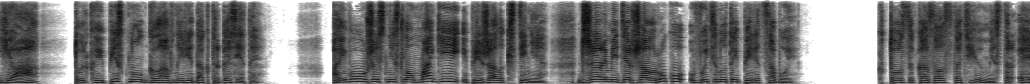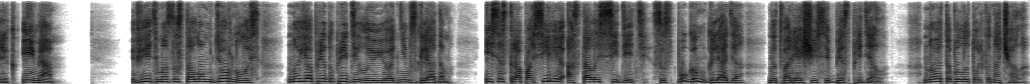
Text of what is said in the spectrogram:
«Я?» — только и пискнул главный редактор газеты. А его уже снесло магией и прижало к стене. Джереми держал руку, вытянутой перед собой. «Кто заказал статью, мистер Элик? Имя?» Ведьма за столом дернулась, но я предупредила ее одним взглядом, и сестра по силе осталась сидеть, с испугом глядя на творящийся беспредел. Но это было только начало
